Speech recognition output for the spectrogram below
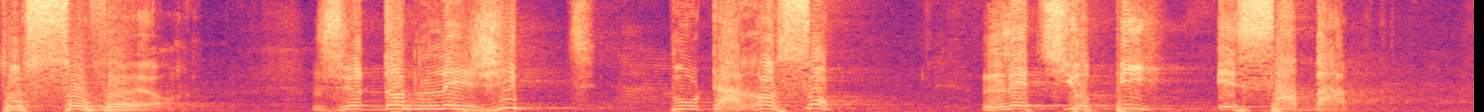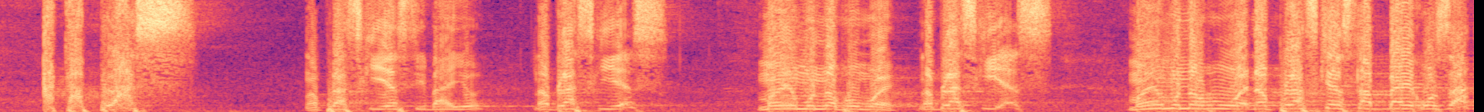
ton Sauveur. Je donne l'Égypte pour ta rançon, l'Éthiopie et Saba à ta la place. Dans la place qui est, Dans la place qui est Moi, je suis pour moi. Dans la place qui est Moi, je suis pour moi. Dans la la comme ça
